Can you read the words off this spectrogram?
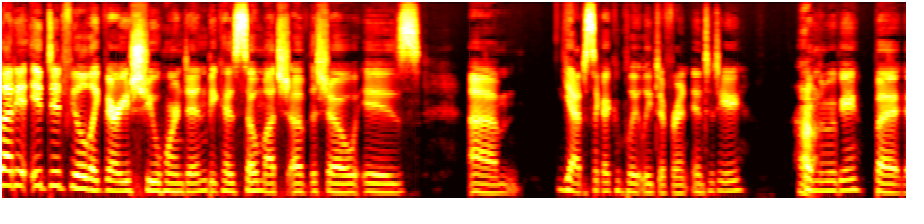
but it, it did feel like very shoehorned in because so much of the show is, um, yeah, just like a completely different entity Huh. from the movie. But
